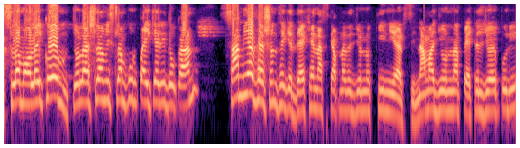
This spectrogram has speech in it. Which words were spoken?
আসসালামু আলাইকুম, চলে আসলাম ইসলামপুর পাইকারি দোকান। সামিয়া ফ্যাশন থেকে দেখেন আজকে আপনাদের জন্য কি নিয়ে আসছি। নামাজি ওন্না প্যাটেল জয়পুরি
